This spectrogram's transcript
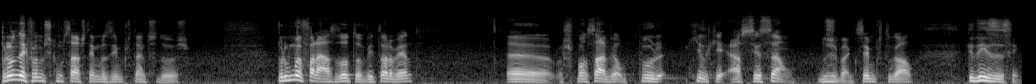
para onde é que vamos começar os temas importantes de hoje? Por uma frase do Dr. Vitor Bento, uh, responsável por aquilo que é a Associação dos Bancos em Portugal, que diz assim:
